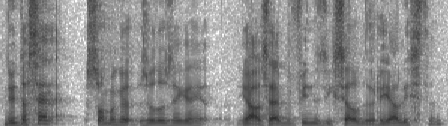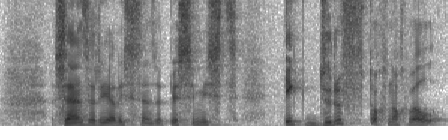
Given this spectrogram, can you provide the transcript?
Nu, dat zijn, sommigen zullen zeggen, ja, zij bevinden zichzelf de realisten. Zijn ze realist, zijn ze pessimist? ik durf toch nog wel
